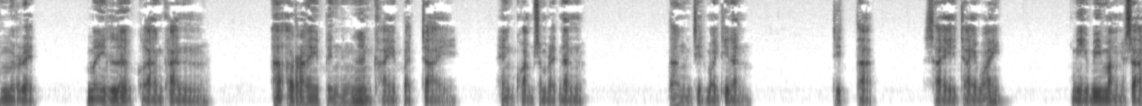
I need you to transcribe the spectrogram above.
ำเร็จไม่เลิกกลางคัน อะไรเป็นเงื่อนไขปัจจัย แห่งความสำเร็จนั้น ตั้งจิตไว้ที่นั่น จิตตะ ใส่ใจไว้ มีวิมังสา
